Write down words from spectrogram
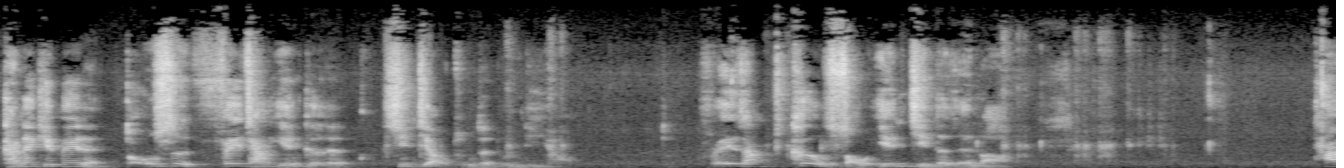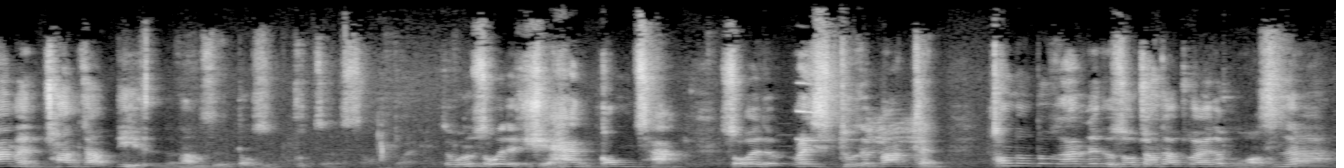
卡内基梅人都是非常严格的新教徒的伦理哦。非常恪守严谨的人啊，他们创造利润的方式都是不择手段。就我们所谓的血汗工厂，所谓的 race to the bottom，通通都是他们那个时候创造出来的模式啊。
